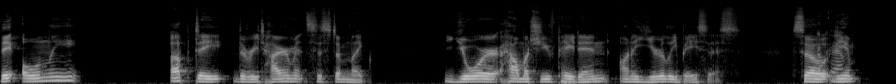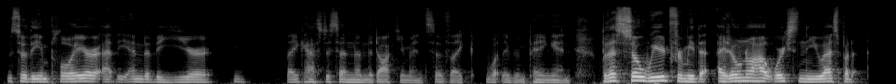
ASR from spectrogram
they only update the retirement system like your how much you've paid in on a yearly basis. So Okay. the so the employer at the end of the year like has to send them the documents of like what they've been paying in. But that's so weird for me that I don't know how it works in the US, but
